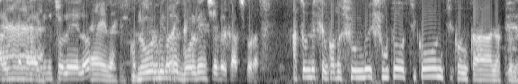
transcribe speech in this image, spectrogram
আরেকটা হ্যাঁ। কালার কিন্তু চলে এলো। ব্লুর ভিতরে গোল্ডেন শেপের কাজ করা। আঁচল দেখছেন কত সুন্দর ছোট চিকন চিকন কাজ আঁচলে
